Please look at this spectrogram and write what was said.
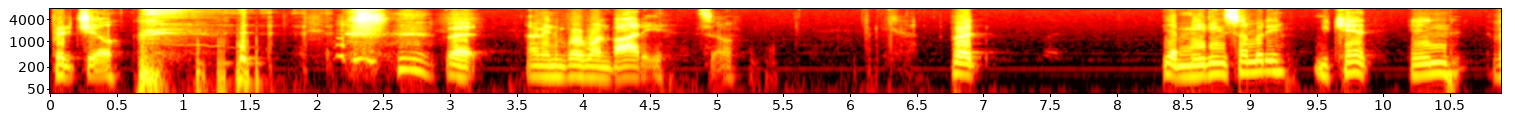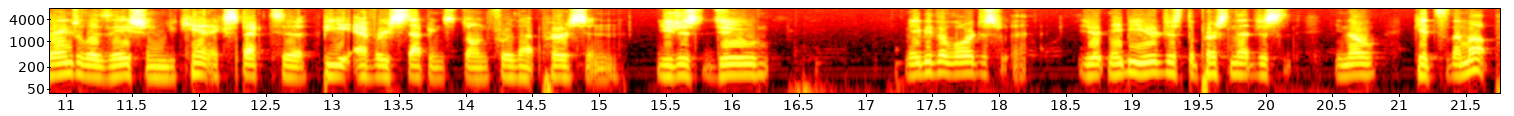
Pretty chill. but I mean, we're one body, so. But yeah, meeting somebody, you can't in evangelization, you can't expect to be every stepping stone for that person. You just do. Maybe the Lord just, you're maybe you're just the person that just you know gets them up,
